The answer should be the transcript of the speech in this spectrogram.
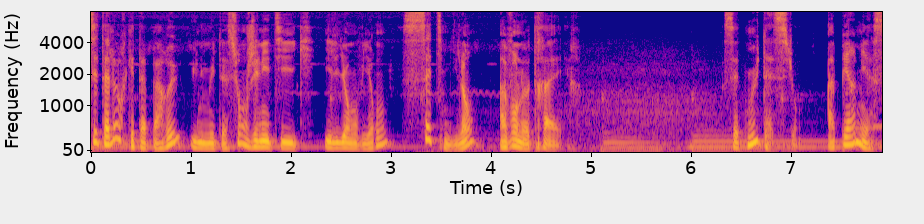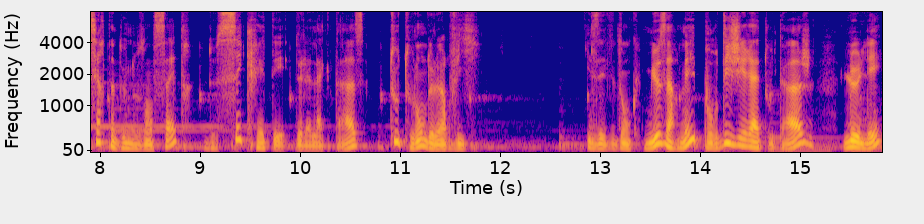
C'est alors qu'est apparue une mutation génétique, il y a environ 7000 ans avant notre ère. Cette mutation a permis à certains de nos ancêtres de sécréter de la lactase tout au long de leur vie. Ils étaient donc mieux armés pour digérer à tout âge le lait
